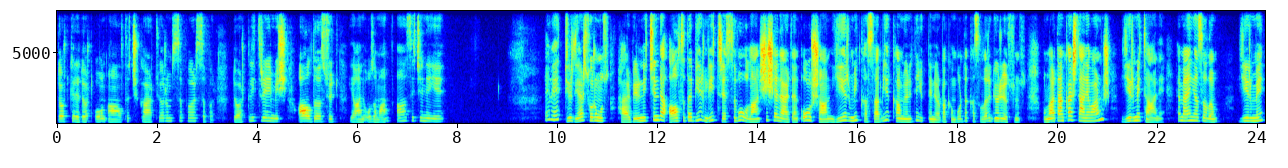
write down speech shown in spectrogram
4 kere 4 16 çıkartıyorum 0 0. 4 litreymiş aldığı süt. Yani o zaman A seçeneği. Evet bir diğer sorumuz. Her birinin içinde 6'da 1 litre sıvı olan şişelerden oluşan 20 kasa bir kamyonete yükleniyor. Bakın burada kasaları görüyorsunuz. Bunlardan kaç tane varmış? 20 tane. Hemen yazalım. 20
